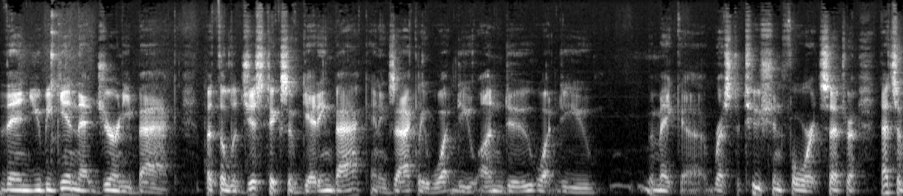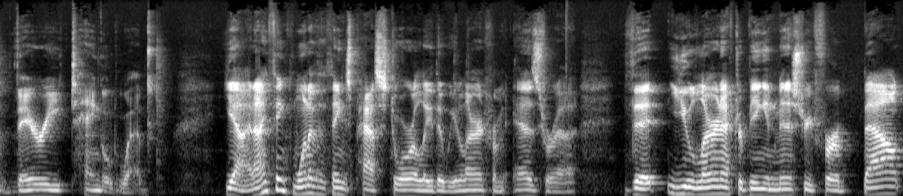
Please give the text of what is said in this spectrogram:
then you begin that journey back. But the logistics of getting back and exactly what do you undo, what do you make a restitution for, etc., that's a very tangled web. Yeah, and I think one of the things pastorally that we learn from Ezra that you learn after being in ministry for about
